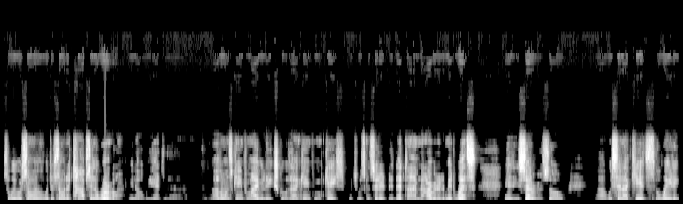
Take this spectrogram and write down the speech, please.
So we were some of with the, some of the tops in the world. You know, we had uh, other ones came from Ivy League schools. I came from Case, which was considered at that time the Harvard of the Midwest, et et cetera. So uh, we sent our kids away to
